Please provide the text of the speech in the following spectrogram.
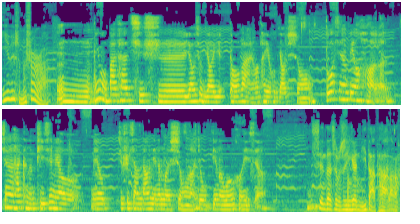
因为什么事儿啊？嗯，因为我爸他其实要求比较高吧，然后他也会比较凶。不过现在变好了，现在他可能脾气没有没有就是像当年那么凶了，就变得温和一些了。现在是不是应该你打他了？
